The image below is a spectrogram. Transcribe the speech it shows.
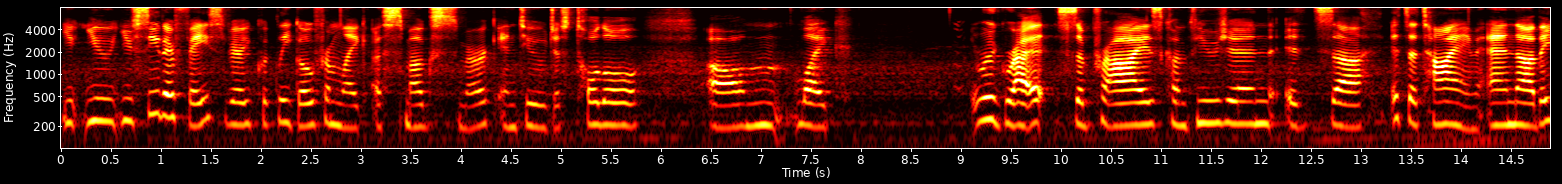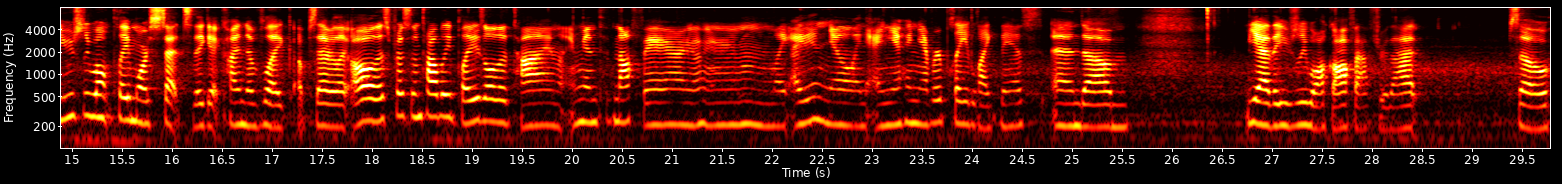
you, you you see their face very quickly go from like a smug smirk into just total um like regret surprise confusion it's uh it's a time. And uh, they usually won't play more sets. They get kind of like upset. Or like oh this person probably plays all the time. Like, it's not fair. Like i didn't know and i never played like this. And um, yeah they usually walk off after that. So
